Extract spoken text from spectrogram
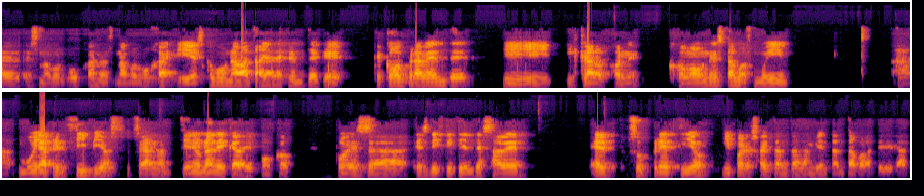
eh, es una burbuja, no es una burbuja, y es como una batalla de gente que, compra, vende, y, claro, como aún estamos muy, ah, muy a principios, o sea, no, tiene una década y poco, pues ah, es difícil de saber el, su precio y por eso hay tanta, también tanta volatilidad.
